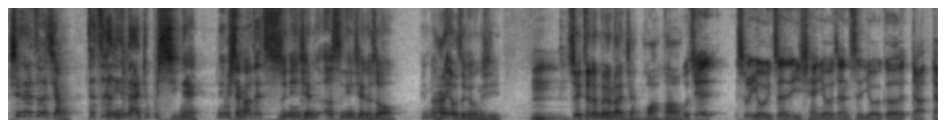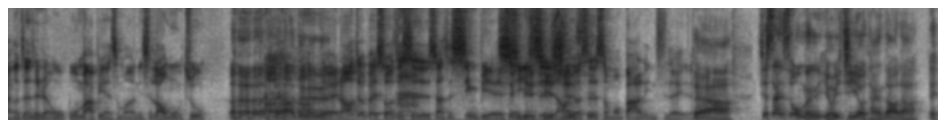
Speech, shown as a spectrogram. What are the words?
现在这讲，在这个年代就不行哎、欸。你有没有想到，在十年前、二十年前的时候，哪有这个东西？嗯，所以真的不能乱讲话哈。我记得是不是有一阵以前有一阵子有一个两两个政治人物，不骂别人什么，你是老母猪。还好，对对对，对，然后就被说这是算是性别性别歧视，然后又是什么霸凌之类的。对啊。就上一次我们有一集有谈到的，啊，哎，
